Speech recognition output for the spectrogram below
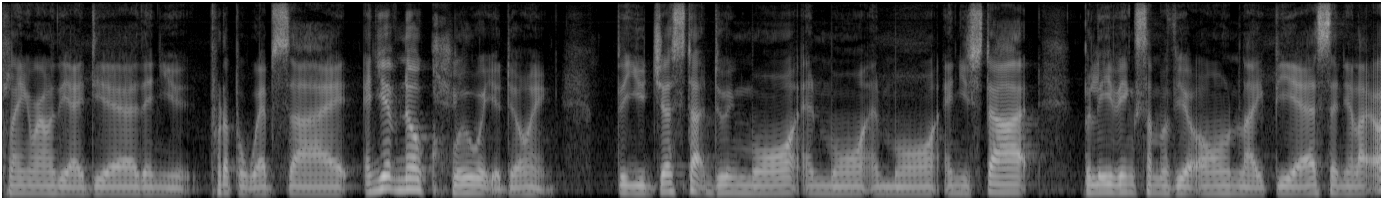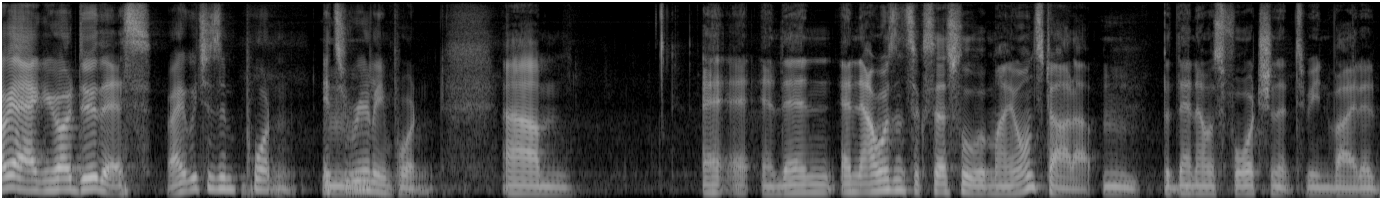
playing around with the idea. Then you put up a website, and you have no clue what you're doing, but you just start doing more and more and more, and you start believing some of your own like BS, and you're like, okay, I can go do this, right? Which is important. It's mm. really important. Um, and, and then, and I wasn't successful with my own startup, mm. but then I was fortunate to be invited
